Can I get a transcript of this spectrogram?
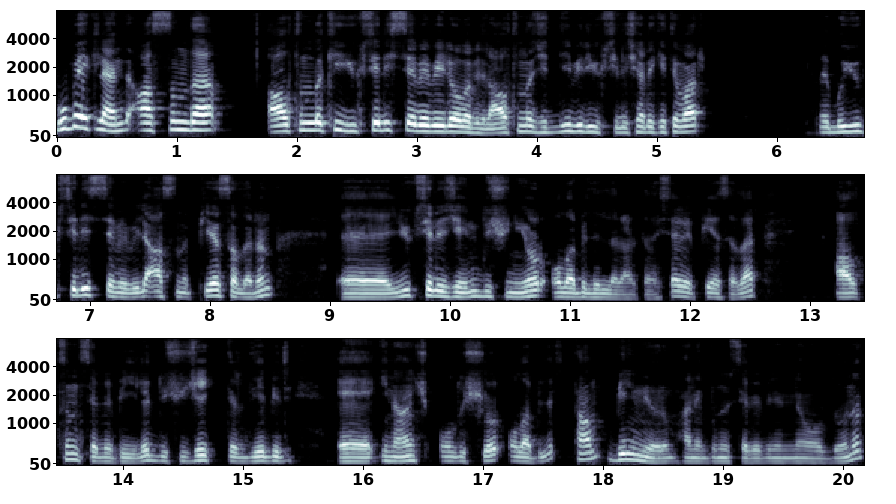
Bu beklenti aslında altındaki yükseliş sebebiyle olabilir. Altında ciddi bir yükseliş hareketi var. Ve bu yükseliş sebebiyle aslında piyasaların e, yükseleceğini düşünüyor olabilirler arkadaşlar. Ve piyasalar altın sebebiyle düşecektir diye bir e, inanç oluşuyor olabilir. Tam bilmiyorum hani bunun sebebinin ne olduğunu.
